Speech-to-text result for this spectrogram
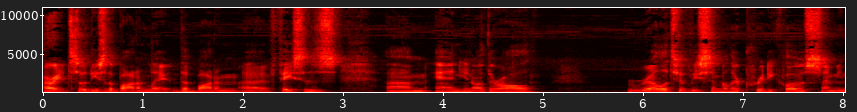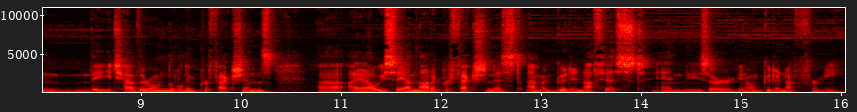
All right, so these are the bottom the bottom uh, faces, um, and you know they're all relatively similar, pretty close. I mean, they each have their own little imperfections. Uh, I always say I'm not a perfectionist, I'm a good enoughist, and these are, you know, good enough for me.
